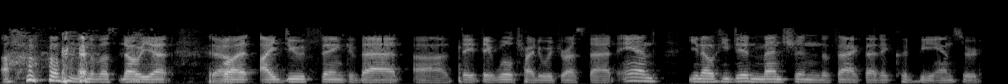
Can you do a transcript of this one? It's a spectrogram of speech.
Um, none of us know yet. Yeah. But I do think that uh, they they will try to address that. And you know, he did mention the fact that it could be answered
